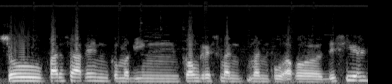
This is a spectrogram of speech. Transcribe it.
So, para sa akin, kung maging congressman man po ako this year,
